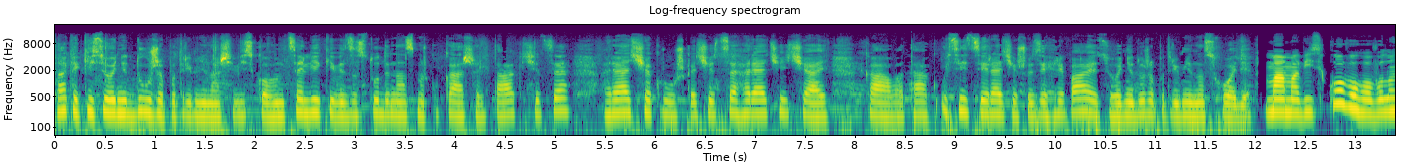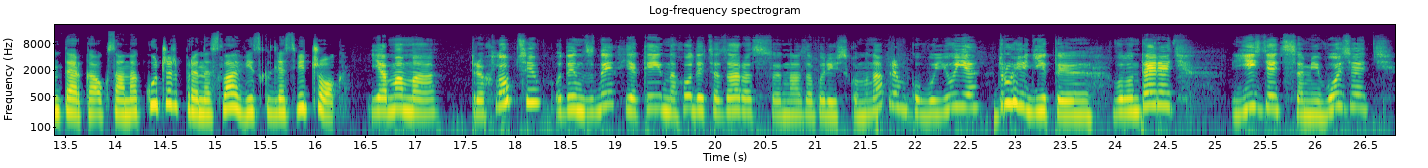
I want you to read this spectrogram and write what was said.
Так, які сьогодні дуже потрібні нашим військовим. Це ліки від застуди, насмерку, кашель, так, чи це гаряча кружка, чи це гарячий чай, кава. Так, усі ці речі, що зігрівають, сьогодні дуже потрібні на сході. Мама військового, волонтерка Оксана Кучер, принесла віск для свічок. Я мама трьох хлопців. Один з них, який знаходиться зараз на Запорізькому напрямку, воює. Другі діти волонтерять, їздять, самі возять.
